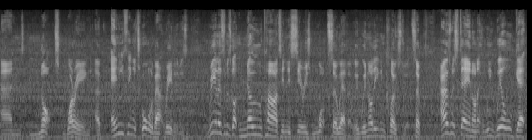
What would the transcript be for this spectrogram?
and not worrying of anything at all about realism. Realism has got no part in this series whatsoever. We're not even close to it. So as we're staying on it, we will get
